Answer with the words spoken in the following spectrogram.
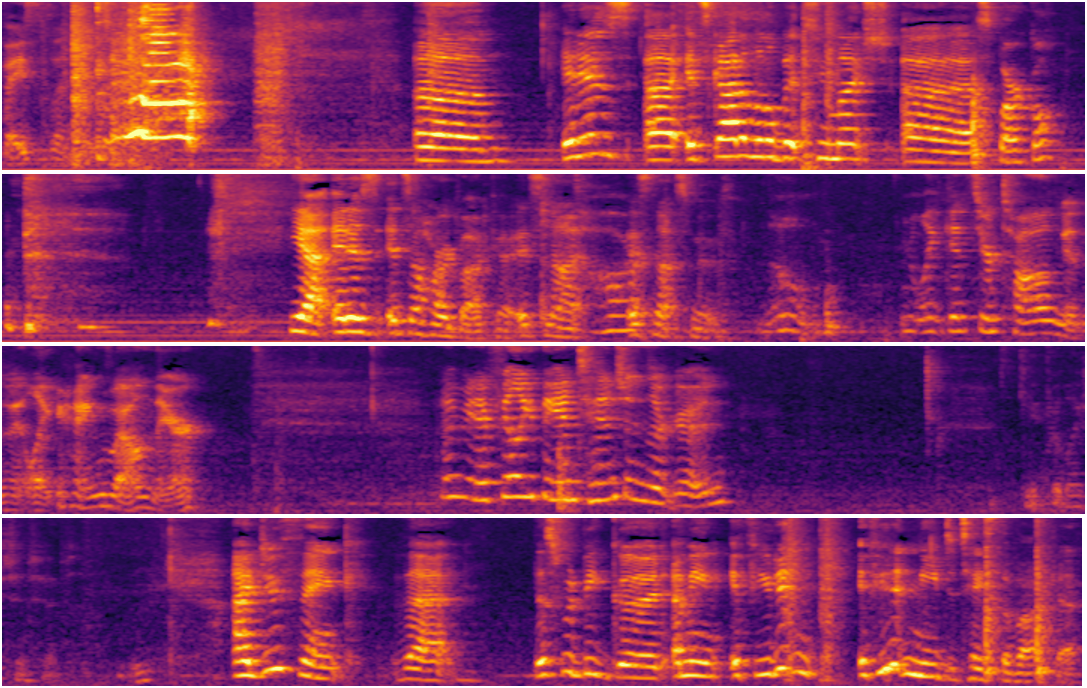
Face is under attack. Um. It is. Uh, it's got a little bit too much uh, sparkle. yeah, it is. It's a hard vodka. It's not. It's, hard. not smooth. No. It like gets your tongue and it like hangs on there. I mean, I feel like the intentions are good. Deep relationships. I do think that this would be good. I mean, if you didn't, if you didn't need to taste the vodka,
